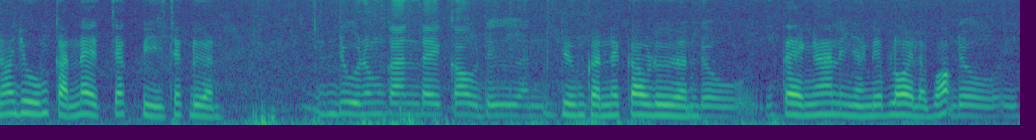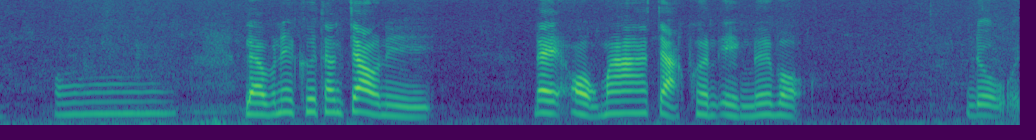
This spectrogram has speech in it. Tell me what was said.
เนาะอยู่ร่วมกันได้จักปีจักเดือน อยู่นํกันได้เก้าเดือนอยู่ร่วมกันได้เก้าเดือน โดย แต่งงานอีหยังเรียบร้อยแล้วบ่โดย อ๋อแล้ววันนี้คือทางเจ้านี่ ได้ออกมาจากเพิ่นเองเลยบ่โดย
